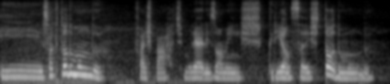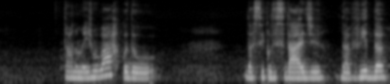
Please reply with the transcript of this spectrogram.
E só que todo mundo faz parte, mulheres, homens, crianças, todo mundo tá no mesmo barco do da ciclicidade da vida,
